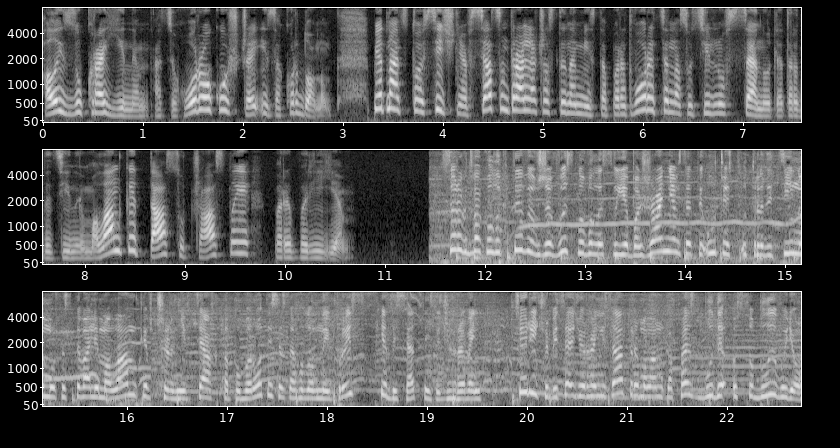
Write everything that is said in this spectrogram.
але й з України. А цього року ще і за кордоном. 15 січня вся центральна частина міста перетвориться на суцільну сцену для традиційної маланки та сучасної переберії. 42 колективи вже висловили своє бажання взяти участь у традиційному фестивалі Маланки в Чернівцях та поборотися за головний приз 50 тисяч гривень. Цьогоріч обіцяють організатори Маланка Фест буде особливою.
